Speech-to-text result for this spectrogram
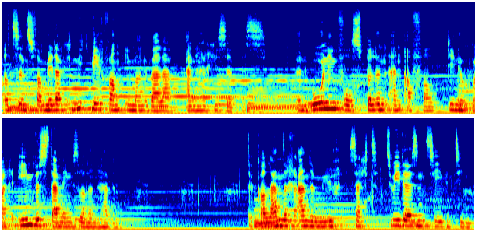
dat sinds vanmiddag niet meer van Emanuela en haar gezin is. Een woning vol spullen en afval die nog maar één bestemming zullen hebben. De kalender aan de muur zegt 2017.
